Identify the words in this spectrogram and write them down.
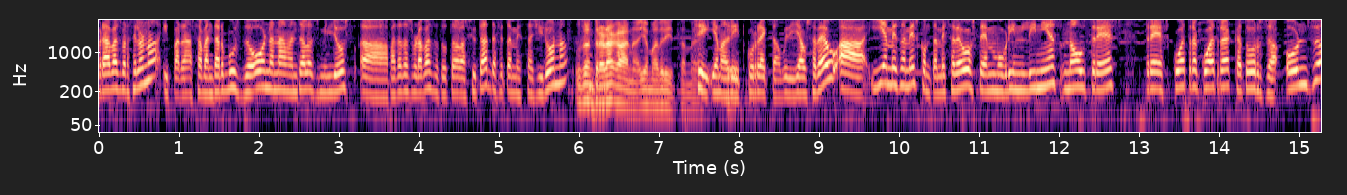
Braves Barcelona i per assabentar-vos d'on anar a menjar les millors uh, patates braves de tota la ciutat. De fet, també està a Girona. Us entrarà gana, i a Madrid, també. Sí, i a Madrid, sí. correcte. Vull dir, ja ho sabeu. Uh, I, a més a més, com també sabeu, estem obrint línies 93 344 14 11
